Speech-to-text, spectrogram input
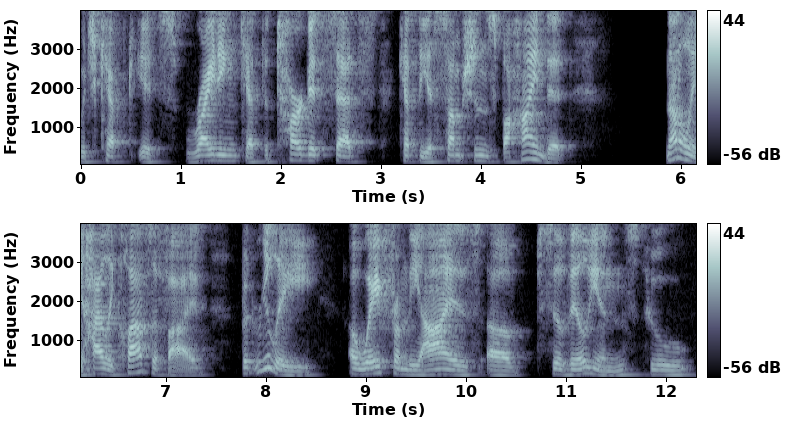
which kept its writing, kept the target sets, kept the assumptions behind it, not only highly classified, but really away from the eyes of civilians who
